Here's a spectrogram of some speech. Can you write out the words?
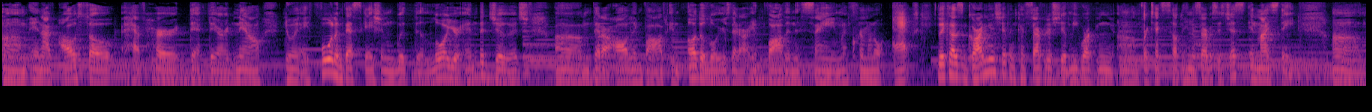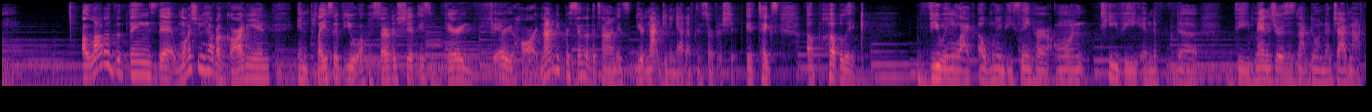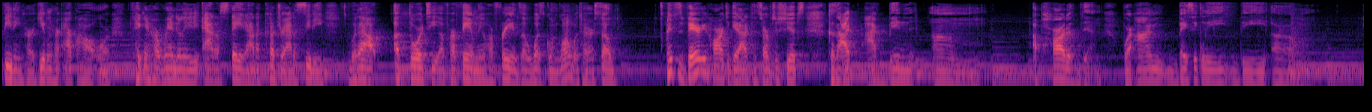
Um, and I've also have heard that they are now doing a full investigation with the lawyer and the judge um, that are all involved, and other lawyers that are involved in the same criminal act. Because guardianship and conservatorship, me working um, for Texas Health and Human Services, just in my state. A lot of the things that once you have a guardian in place of you or conservatorship, it's very, very hard. 90% of the time, it's you're not getting out of conservatorship. It takes a public viewing like a Wendy, seeing her on TV and the, the the managers is not doing their job, not feeding her, giving her alcohol, or taking her randomly out of state, out of country, out of city without authority of her family or her friends or what's going on with her. So it's very hard to get out of conservatorships because I I've been um, a part of them where I'm basically the um,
